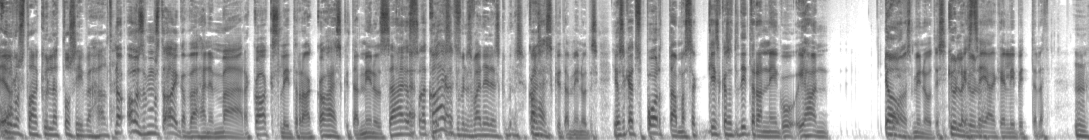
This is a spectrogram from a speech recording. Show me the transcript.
Ja. Kuulostaa kyllä tosi vähältä. No on se musta aika vähäinen määrä. Kaksi litraa 20 minuutissa. Sähän jos 80 käyt, vai 40? 20 minuutissa. Jos sä käyt sporttaamassa, kiskaset litran niin kuin ihan puolessa minuutissa. Kyllä, ja kyllä. sen jälkeen lipittelet. Mm.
